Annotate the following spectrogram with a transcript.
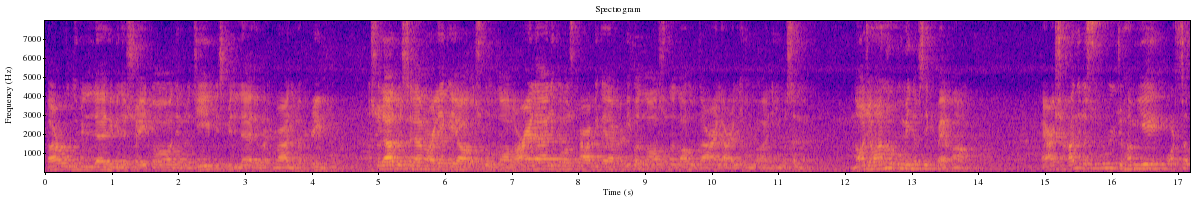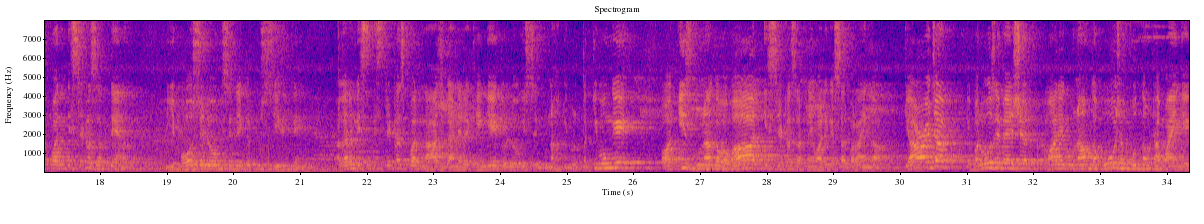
व आलिहि वसल्लम नौजवानों को मेरी तरफ़ से एक पैगाम आशिक़ान रसूल जो हम ये व्हाट्सएप पर स्टेटस रखते हैं ना ये बहुत से लोग इसे देखकर कुछ सीखते हैं अगर हम इस स्टेटस पर नाच गाने रखेंगे तो लोग इससे गुनाह की मरतकब होंगे और इस गुनाह का वबाल इस स्टेटस रखने वाले के सर पर आएगा। क्या अजब कि बरोज़ मैशर, हमारे गुनाहों का बोझ हम खुद ना उठा पाएँगे।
